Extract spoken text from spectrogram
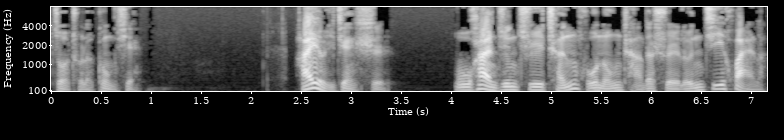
做出了贡献。还有一件事。武汉军区陈湖农场的水轮机坏了，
